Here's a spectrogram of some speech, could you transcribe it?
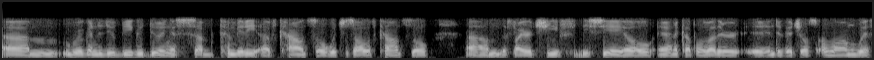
um, we're going to do be doing a subcommittee of council, which is all of council, um, the fire chief, the CAO, and a couple of other individuals, along with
